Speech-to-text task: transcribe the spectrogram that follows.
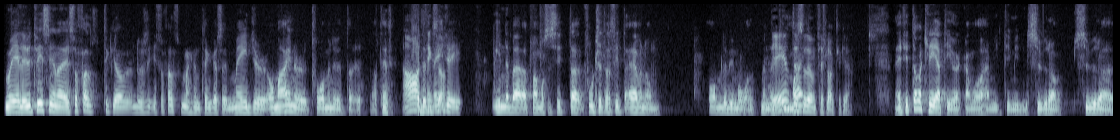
Vad gäller utvisningarna i så fall tycker jag i så fall skulle man kunna tänka sig major och minor två minuter. Att det, ja, det major så. innebär att man måste sitta, fortsätta sitta även om, om det blir mål. Men det är inte så dumt förslag tycker jag. Nej, titta vad kreativ jag kan vara här mitt i min sura, sura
